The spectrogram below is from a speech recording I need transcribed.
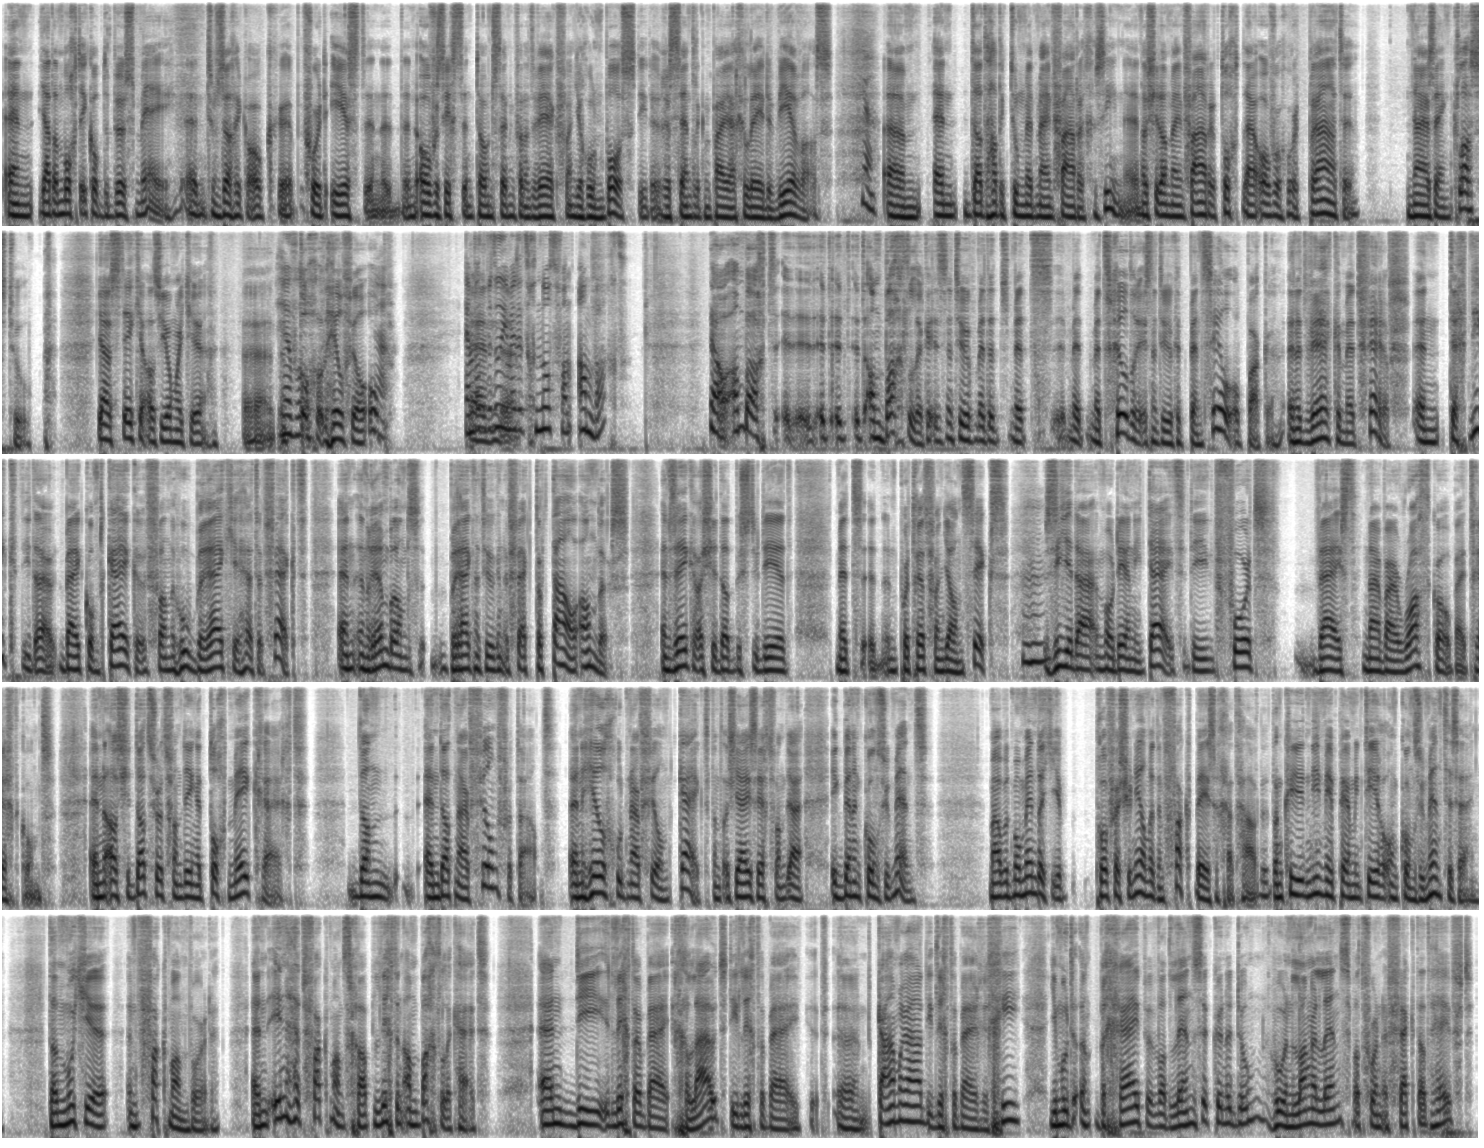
En ja, dan mocht ik op de bus mee. En toen zag ik ook uh, voor het eerst een, een overzichtstentoonstelling van het werk van Jeroen Bos, die er recentelijk een paar jaar geleden weer was. Ja. Um, en dat had ik toen met mijn vader gezien. En als je dan mijn vader toch daarover hoort praten naar zijn klas toe, ja, steek je als jongetje uh, heel toch heel veel op. Ja. En wat En, bedoel je eh, met het genot van ambacht? Nou, ambacht, het, het, het ambachtelijke is natuurlijk met, het, met, met, met schilderen is natuurlijk het penseel oppakken. En het werken met verf. En techniek die daarbij komt kijken van hoe bereik je het effect. En een Rembrandt bereikt natuurlijk een effect totaal anders. En zeker als je dat bestudeert met een portret van Jan Six... Mhm. zie je daar een moderniteit die voort wijst naar waar Rothko bij terechtkomt. En als je dat soort van dingen toch meekrijgt... dan en dat naar film vertaalt... en heel goed naar film kijkt... want als jij zegt van, ja, ik ben een consument... maar op het moment dat je je professioneel met een vak bezig gaat houden... dan kun je niet meer permitteren om consument te zijn. Dan moet je een vakman worden. En in het vakmanschap ligt een ambachtelijkheid... En die ligt er bij geluid, die ligt er bij uh, camera, die ligt er bij regie. Je moet uh, begrijpen wat lenzen kunnen doen, hoe een lange lens, wat voor een effect dat heeft.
